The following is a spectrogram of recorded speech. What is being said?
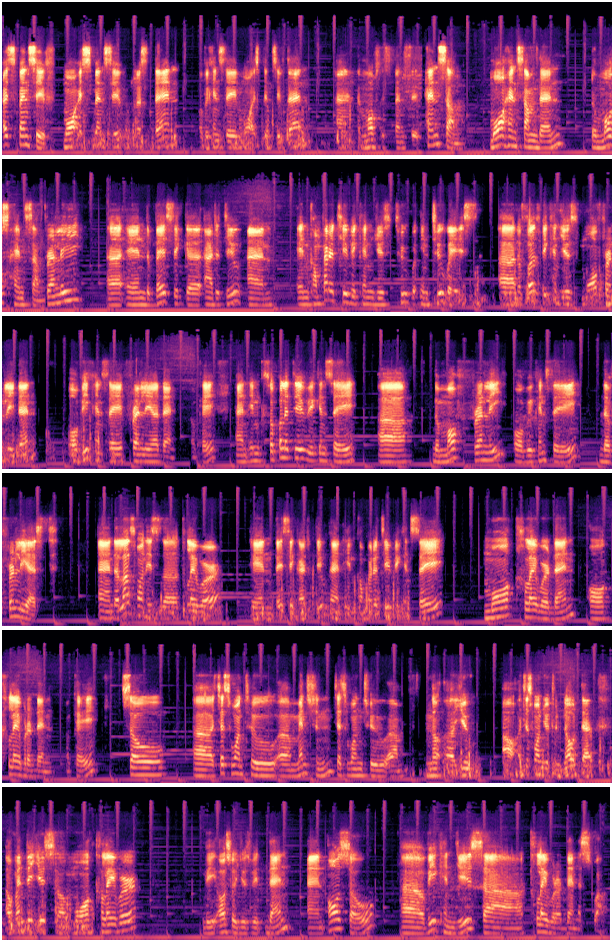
expensive, more expensive, less than, or we can say more expensive than, and the most expensive. Handsome, more handsome than, the most handsome. Friendly, uh, in the basic uh, attitude and in comparative we can use two in two ways. Uh, the first we can use more friendly than or we can say friendlier than okay? And in superlative we can say uh, the more friendly or we can say the friendliest. And the last one is uh, clever in basic adjective, and in comparative we can say more clever than or clever than okay? So uh, just want to uh, mention, just want to um, know, uh, you. Uh, I just want you to note that uh, when we use more clever, we also use with than, and also we can use clever than as well.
